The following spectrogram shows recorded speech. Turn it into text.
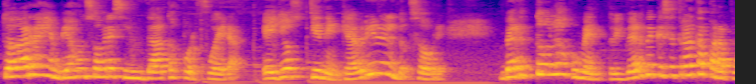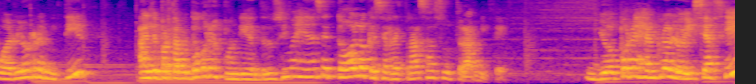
tú agarras y envías un sobre sin datos por fuera. Ellos tienen que abrir el sobre, ver todos los documentos y ver de qué se trata para poderlo remitir al departamento correspondiente. Entonces imagínense todo lo que se retrasa su trámite. Yo, por ejemplo, lo hice así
